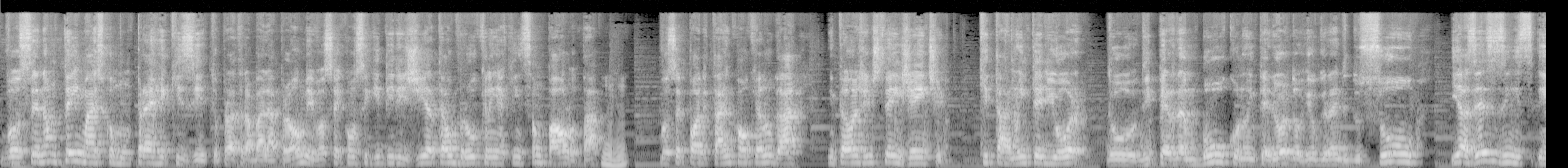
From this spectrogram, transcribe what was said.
você não tem mais como um pré-requisito para trabalhar para homem você conseguir dirigir até o Brooklyn aqui em São Paulo, tá? Uhum. Você pode estar em qualquer lugar. Então, a gente tem gente que está no interior do, de Pernambuco, no interior do Rio Grande do Sul, e às vezes e, e,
